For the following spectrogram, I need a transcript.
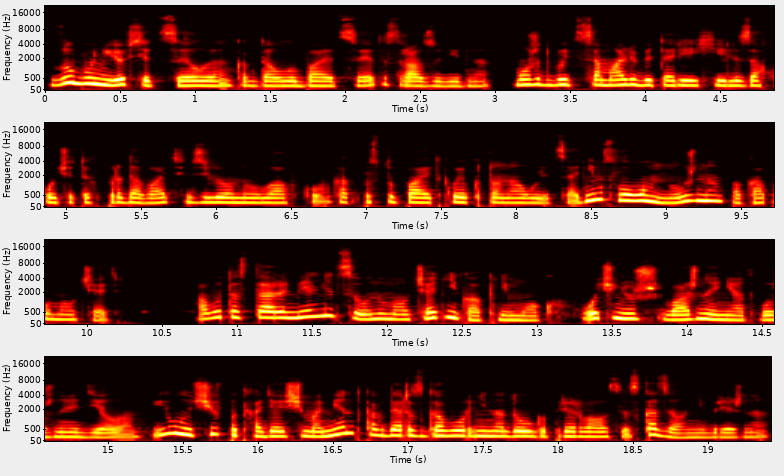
Зубы у нее все целые, когда улыбается, это сразу видно. Может быть, сама любит орехи или захочет их продавать в зеленую лавку, как поступает кое-кто на улице. Одним словом, нужно пока помолчать. А вот о старой мельнице он умолчать никак не мог. Очень уж важное и неотложное дело. И, улучив подходящий момент, когда разговор ненадолго прервался, сказал небрежно.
